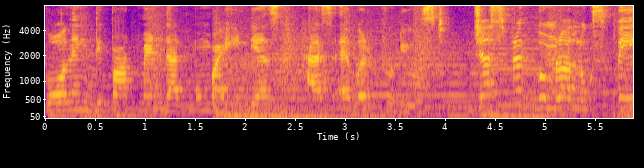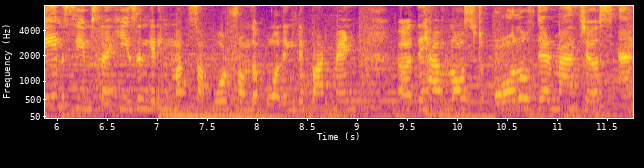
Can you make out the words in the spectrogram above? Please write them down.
bowling department that Mumbai Indians has ever produced. Jasprit Bumrah looks pale, seems like he isn't getting much support from the bowling department. Uh, they have lost all of their matches and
